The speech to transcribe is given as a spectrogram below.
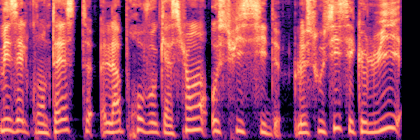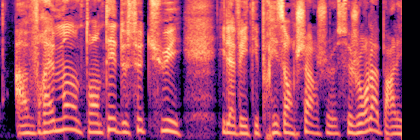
mais elle conteste la provocation au suicide. Le souci, c'est que lui a vraiment tenté de se tuer. Il avait été pris en charge ce jour-là par les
